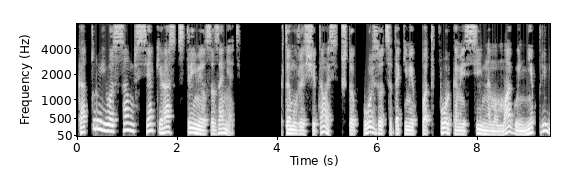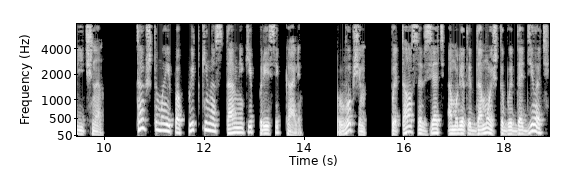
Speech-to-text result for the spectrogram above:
который его сам всякий раз стремился занять. К тому же считалось, что пользоваться такими подпорками сильному магу неприлично. Так что мои попытки наставники пресекали. В общем, пытался взять амулеты домой, чтобы доделать,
